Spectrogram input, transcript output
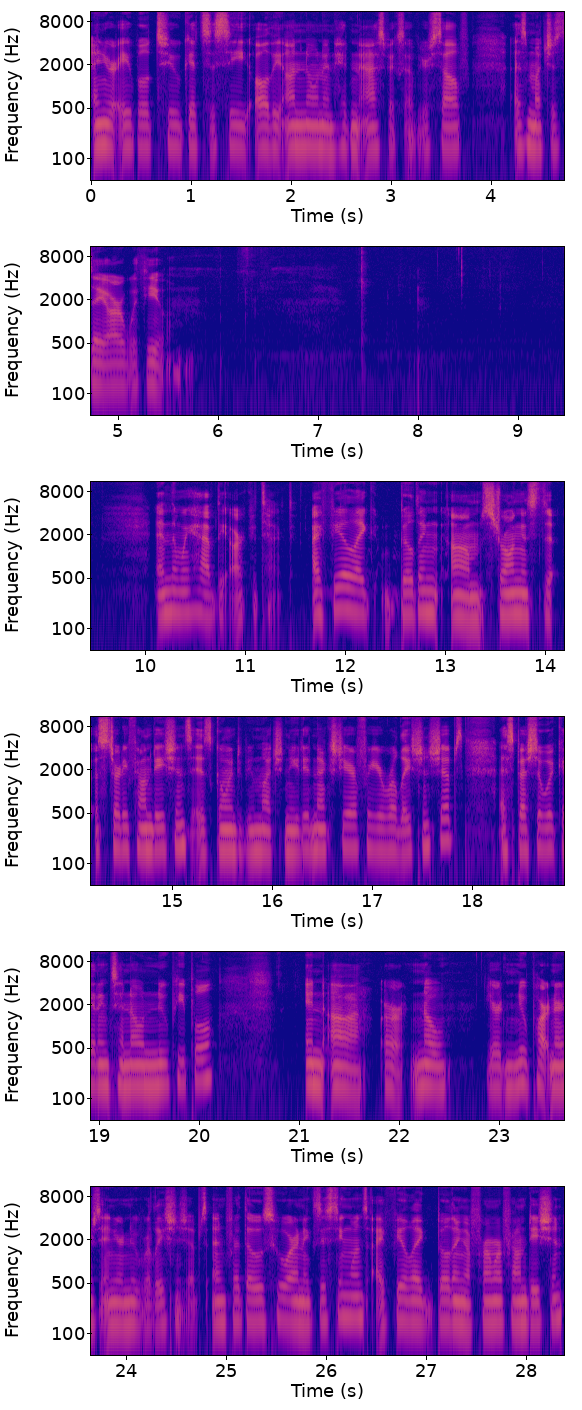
and you're able to get to see all the unknown and hidden aspects of yourself as much as they are with you. And then we have the architect. I feel like building um, strong and st- sturdy foundations is going to be much needed next year for your relationships, especially with getting to know new people in uh or know your new partners and your new relationships. And for those who are in existing ones, I feel like building a firmer foundation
